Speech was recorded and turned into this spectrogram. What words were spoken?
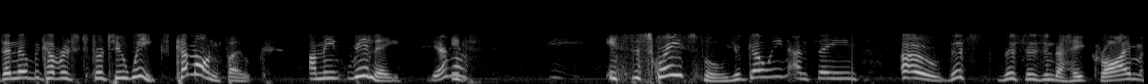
then there'll be coverage for two weeks? Come on, folks. I mean, really, Yeah. it's it's disgraceful. You're going and saying, "Oh, this this isn't a hate crime,"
